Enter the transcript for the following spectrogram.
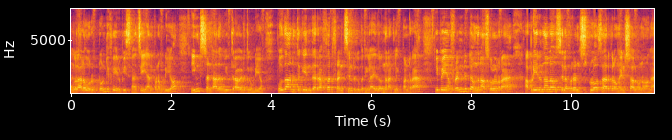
உங்களால் ஒரு டுவெண்ட்டி ஃபைவ் ருபீஸ் ஆச்சு ஏன் பண்ண முடியும்? இன்ஸ்டண்ட்டாக அதை வித்ரா எடுத்துக்க முடியும். உதாரணத்துக்கு இந்த ரெஃபர் ஃப்ரெண்ட்ஸ்னு இருக்குது பார்த்தீங்களா இதை வந்து நான் கிளிக் பண்ணுறேன் இப்போ என் ஃப்ரெண்டுகிட்ட வந்து நான் சொல்கிறேன் அப்படி இருந்தாலும் சில ஃப்ரெண்ட்ஸ் க்ளோஸாக இருக்கிறவங்க இன்ஸ்டால் பண்ணுவாங்க.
